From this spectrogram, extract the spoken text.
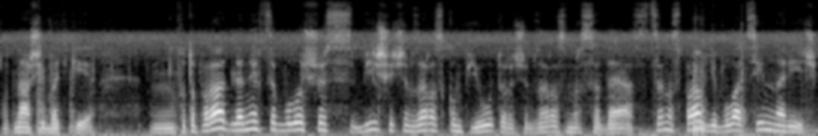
от наші батьки. Фотоапарат для них це було щось більше, ніж зараз комп'ютер, чим зараз Мерседес. Це насправді була цінна річ.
